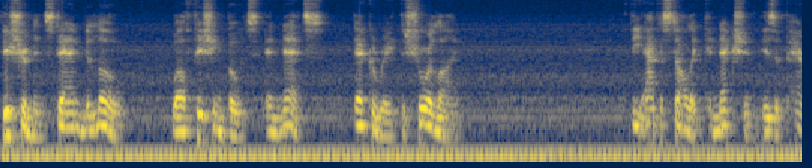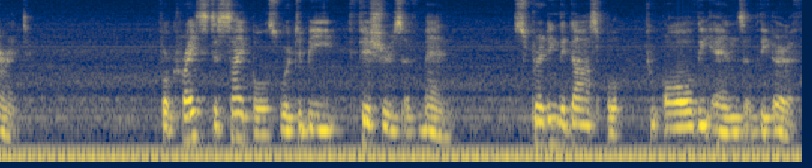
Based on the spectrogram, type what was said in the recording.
Fishermen stand below, while fishing boats and nets decorate the shoreline. The apostolic connection is apparent. For Christ's disciples were to be fishers of men, spreading the gospel to all the ends of the earth.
